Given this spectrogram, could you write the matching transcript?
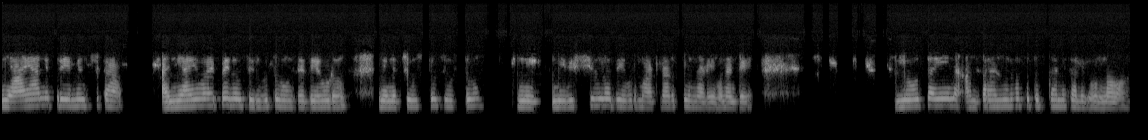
న్యాయాన్ని ప్రేమించక అన్యాయం వైపే నువ్వు తిరుగుతూ ఉంటే దేవుడు నిన్ను చూస్తూ చూస్తూ నీ నీ విషయంలో దేవుడు మాట్లాడుతున్నాడు ఏమనంటే లోతైన అంతరంగపు దుఃఖాన్ని కలిగి ఉన్నావా?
